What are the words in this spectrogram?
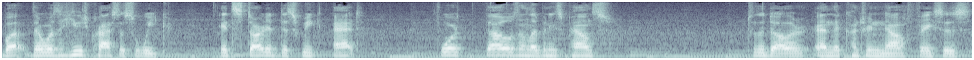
But there was a huge crash this week. It started this week at 4,000 Lebanese pounds to the dollar, and the country now faces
